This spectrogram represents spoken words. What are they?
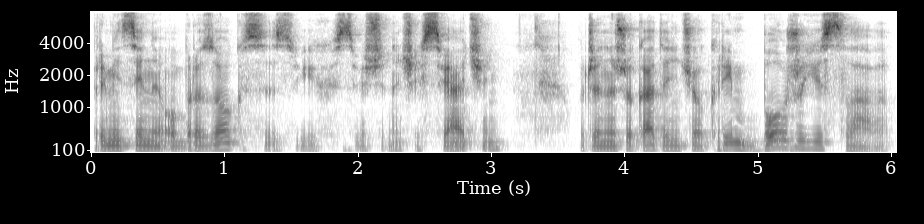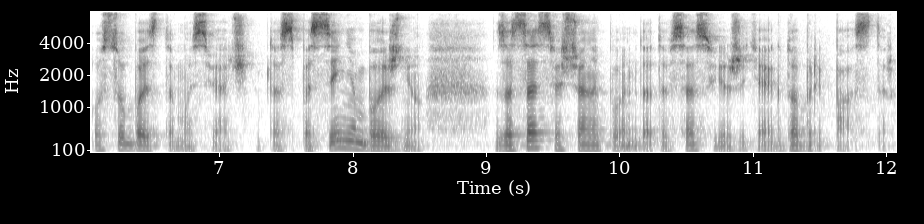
приміційний образок з своїх священичих свячень. Отже, не шукати нічого, крім Божої слави, особистим освяченням та спасінням ближнього. За це священик повинен дати все своє життя як добрий пастир.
